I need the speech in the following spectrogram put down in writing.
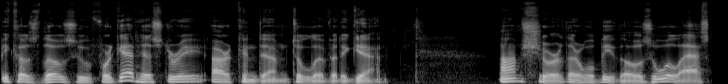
because those who forget history are condemned to live it again. I'm sure there will be those who will ask,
